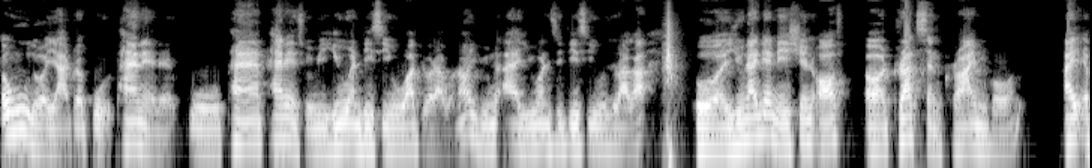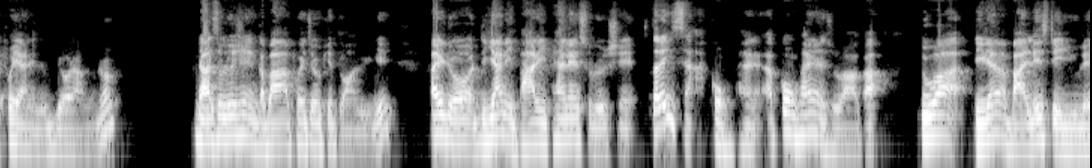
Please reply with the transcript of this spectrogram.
သုံးခုတော့အရာအတွက်ပို့ဖမ်းတယ်လေဟိုဖမ်းဖမ်းတယ်ဆိုပြီး UNDCO ကပြောတာပေါ့နော် UNCDCO ဆိုတာကဟို United Nation of uh, Drugs and Crime ကိုအဲ့အဖွဲ့ကနေလို့ပြောတာပေါ့နော်ဒါဆိုလို့ရှိရင်ကဘာအဖွဲ့ချုပ်ဖြစ်သွားပြီလေအဲ့တော့ဒီကနေဘာတွေဖမ်းလဲဆိုလို့ရှိရင်တရိတ်ဆန်အကုန်ဖမ်းတယ်အကုန်ဖမ်းတယ်ဆိုတာကသူကဒီထဲမှာဘာ list တွေယူလဲ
